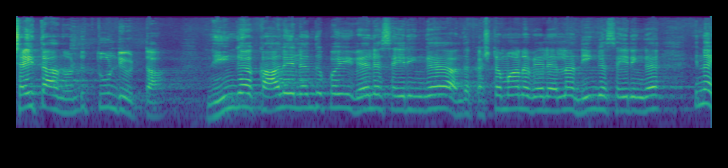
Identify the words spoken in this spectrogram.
சைத்தான் வந்து தூண்டி விட்டான் நீங்கள் காலையிலேருந்து போய் வேலை செய்கிறீங்க அந்த கஷ்டமான வேலையெல்லாம் நீங்கள் செய்கிறீங்க என்ன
